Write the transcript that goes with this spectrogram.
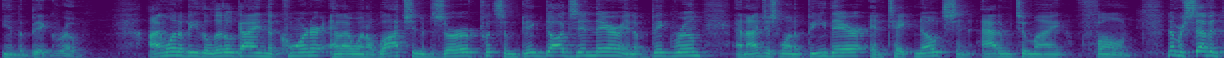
in the big room. I want to be the little guy in the corner and I want to watch and observe, put some big dogs in there in a big room, and I just want to be there and take notes and add them to my phone. Number seven,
